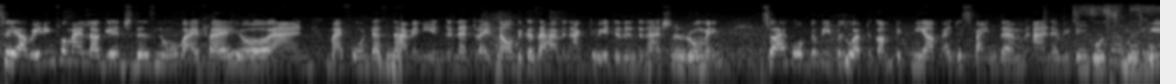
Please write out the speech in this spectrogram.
So yeah, waiting for my luggage. There's no Wi-Fi here and my phone doesn't have any internet right now because I haven't activated international roaming. So I hope the people who have to come pick me up, I just find them and everything goes smoothly.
